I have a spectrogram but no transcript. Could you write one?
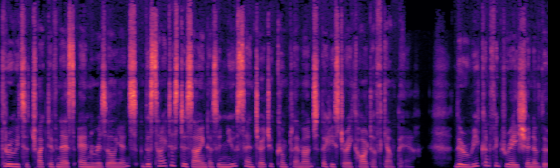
Through its attractiveness and resilience, the site is designed as a new center to complement the historic heart of Quimper. The reconfiguration of the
